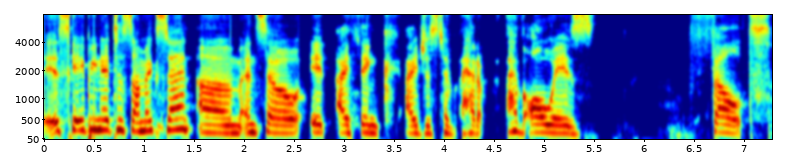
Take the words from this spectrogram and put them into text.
escaping it to some extent. Um, and so it, I think I just have had have always felt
